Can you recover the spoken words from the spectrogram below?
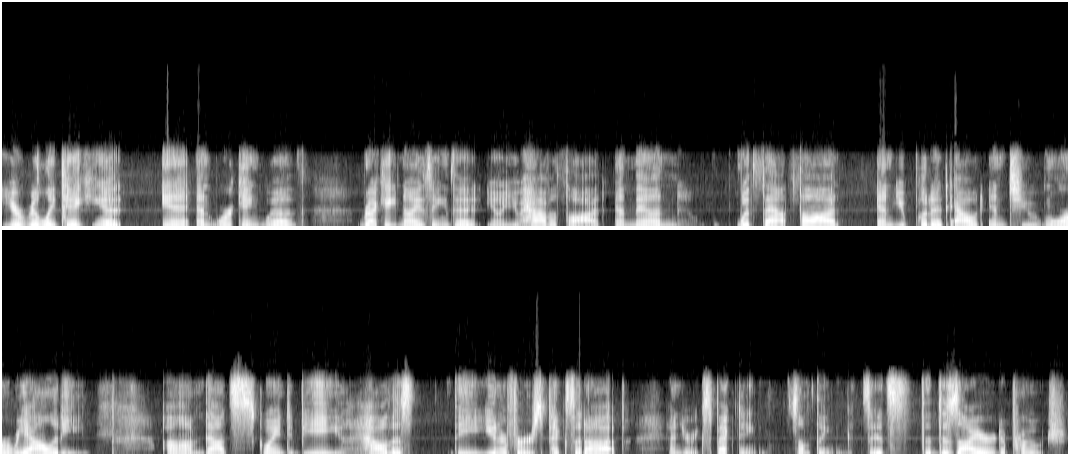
you're really taking it in and working with recognizing that you know you have a thought and then with that thought and you put it out into more reality um, that's going to be how this the universe picks it up and you're expecting something. It's, it's the desired approach.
